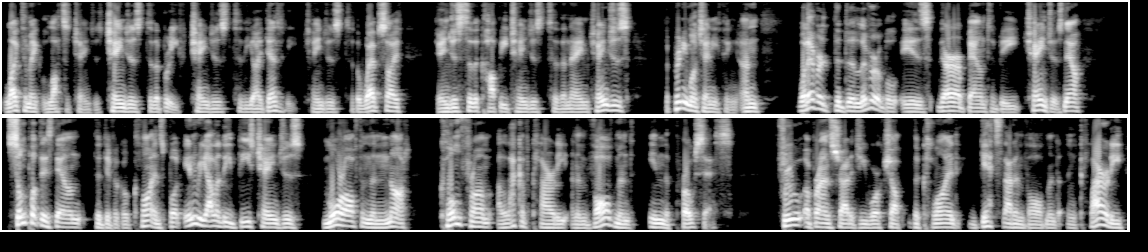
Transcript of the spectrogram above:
like to make lots of changes changes to the brief, changes to the identity, changes to the website, changes to the copy, changes to the name, changes to pretty much anything. And whatever the deliverable is, there are bound to be changes. Now, some put this down to difficult clients, but in reality, these changes more often than not come from a lack of clarity and involvement in the process. Through a brand strategy workshop, the client gets that involvement and clarity,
